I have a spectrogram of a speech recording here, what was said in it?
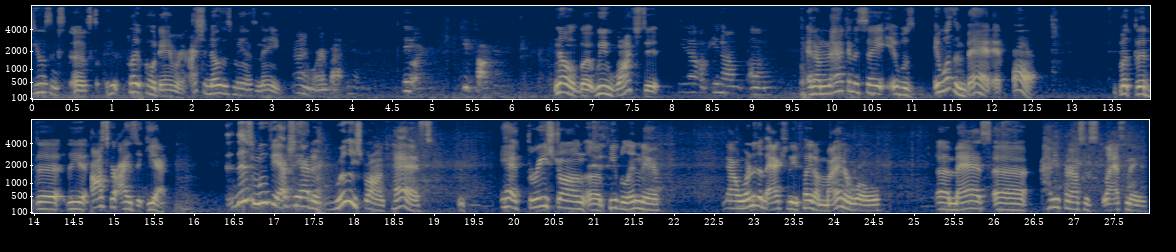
He was in. Uh, he played Poe Dameron. I should know this man's name. i ain't worried about him. anyway keep talking No, but we watched it, you know you know um and I'm not gonna say it was. It wasn't bad at all. But the the the Oscar Isaac, yeah, this movie actually had a really strong cast. It had three strong uh, people in there. Now, one of them actually played a minor role. Uh, Mads, uh, how do you pronounce his last name?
